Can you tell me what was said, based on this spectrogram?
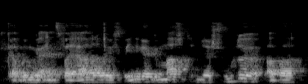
es gab irgendwie ein, zwei Jahre, da habe ich es weniger gemacht in der Schule, aber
